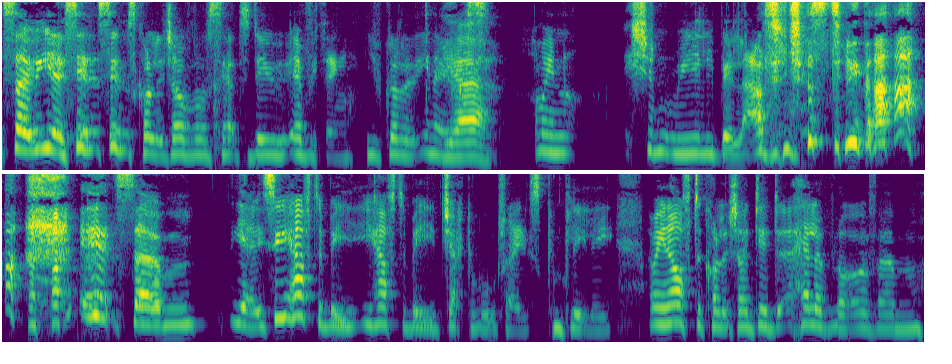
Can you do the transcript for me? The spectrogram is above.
so you know, since since college, I've obviously had to do everything. You've got to, you know. Yeah. I mean, it shouldn't really be allowed to just do that. it's um. Yeah, so you have to be you have to be jack of all trades completely. I mean, after college, I did a hell of a lot of um,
